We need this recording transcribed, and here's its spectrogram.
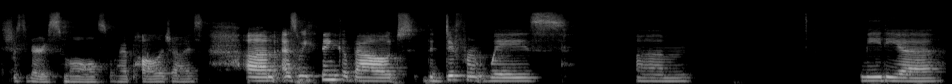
it's just very small, so I apologize. Um, as we think about the different ways um, media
